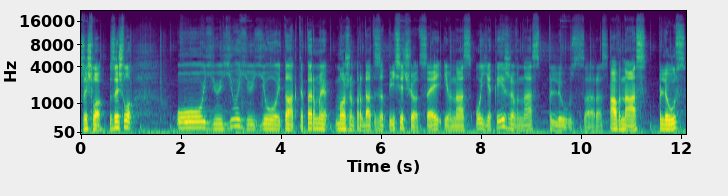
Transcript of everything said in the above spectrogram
Зайшло! Зайшло! Ой-ой-ой-ой-ой. Так, тепер ми можемо продати за 1000 оцей, і в нас. Ой, який же в нас плюс зараз? А в нас плюс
